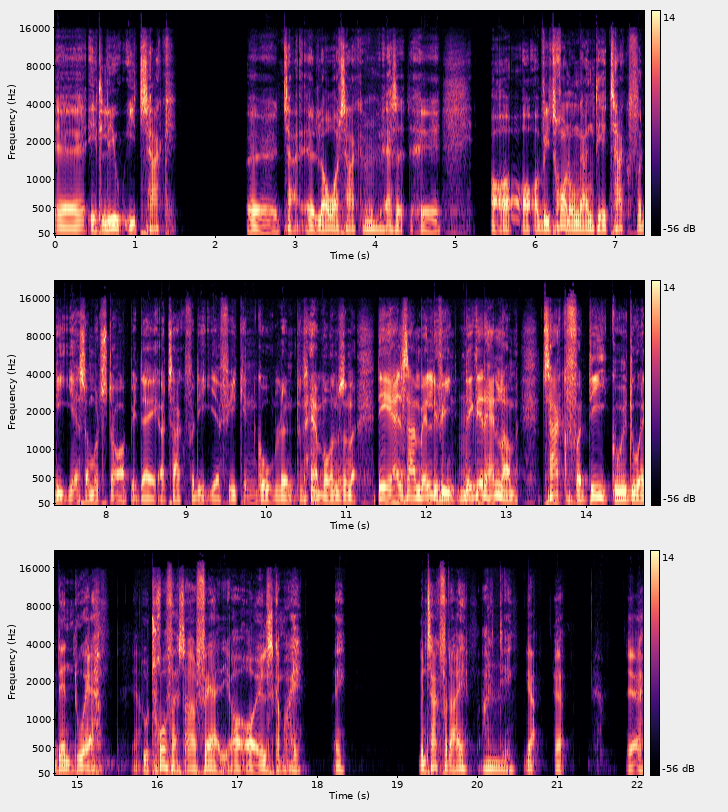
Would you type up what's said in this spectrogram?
øh, et liv i tak, øh, ta, øh, lov og tak. Mm. Altså, øh, og, og, og, vi tror nogle gange, det er tak, fordi jeg så måtte stå op i dag, og tak, fordi jeg fik en god løn den her måned. Sådan. Det er alt sammen vældig fint. Mm. Det er ikke det, det handler om. Tak, fordi Gud, du er den, du er. Ja. Du er trofast og retfærdig og, og elsker mig. Ikke? Men tak for dig. Mm. Ikke? Ja. Ja. Ja.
